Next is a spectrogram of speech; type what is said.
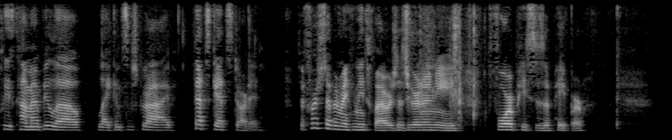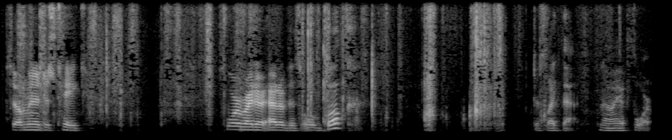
Please comment below, like and subscribe. Let's get started. The first step in making these flowers is you're going to need four pieces of paper. So I'm going to just take four right out of this old book. Just like that. Now I have four.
